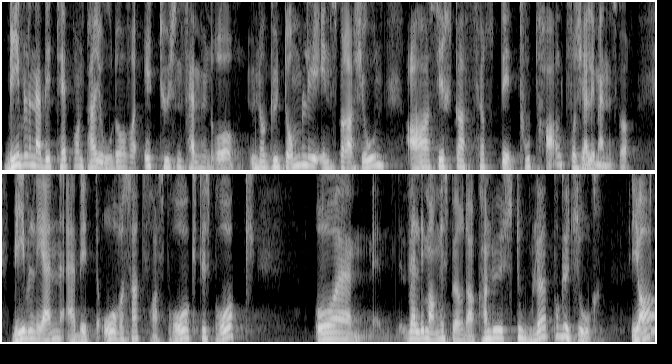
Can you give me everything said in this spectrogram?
Bibelen er blitt til på en periode over 1500 år under guddommelig inspirasjon av ca. 40 totalt forskjellige mennesker. Bibelen igjen er blitt oversatt fra språk til språk. Og eh, veldig mange spør da kan du stole på Guds ord. Ja,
